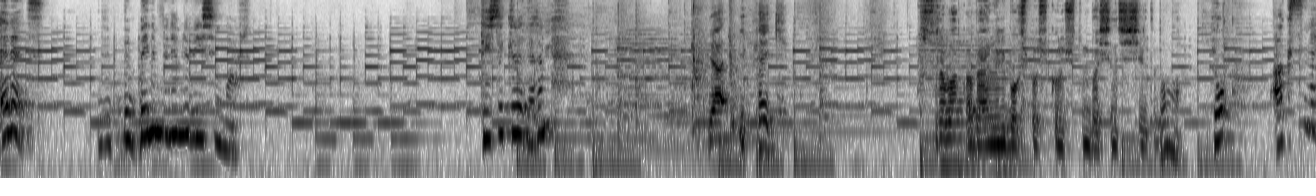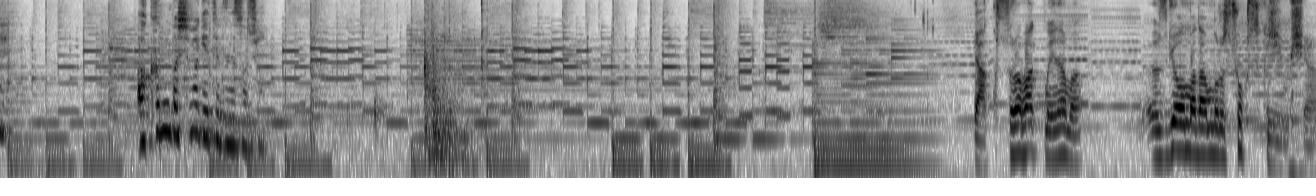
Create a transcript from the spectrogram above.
Evet. B- benim önemli bir işim var. Teşekkür ederim. Ya İpek. Kusura bakma ben öyle boş boş konuştum başını şişirdim ama. Yok, aksine. Aklımı başıma getirdiniz hocam. Ya kusura bakmayın ama Özge olmadan burası çok sıkıcıymış ya.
